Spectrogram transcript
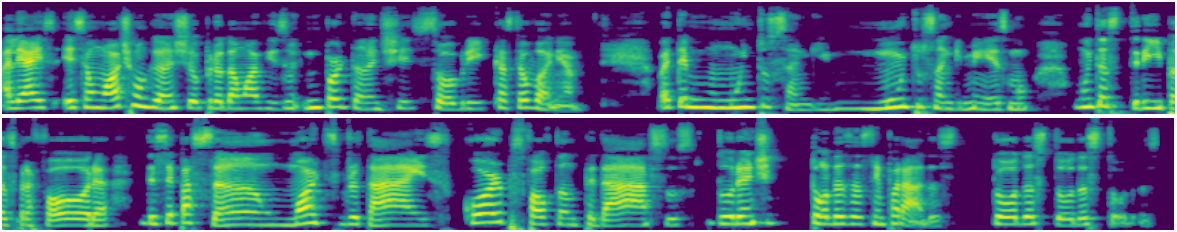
Aliás, esse é um ótimo gancho para eu dar um aviso importante sobre Castlevania. Vai ter muito sangue, muito sangue mesmo, muitas tripas para fora, decepção, mortes brutais, corpos faltando pedaços durante todas as temporadas. Todas, todas, todas.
